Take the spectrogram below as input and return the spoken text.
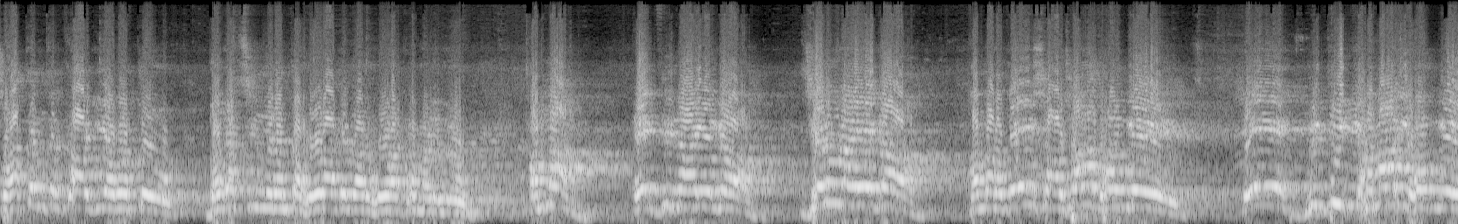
ಸ್ವಾತಂತ್ರ್ಯಕ್ಕಾಗಿ ಅವತ್ತು ಭಗತ್ ಸಿಂಗ್ರಂತ ಹೋರಾಟಗಾರ ಹೋರಾಟ ಮಾಡಿದ್ರು. ಅಮ್ಮ ಏಕ್ ದಿನ ಆಯೇಗ ಜರೂರ್ ಆಯೇಗ ಹಮಾರ ದೇಶ ಆಜಾದ್ ಹೋಂಗೆ. ಏಕ್ ಬಿಟ್ಟಿ ಹಮಾರಿ ಹೋಂಗೆ.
